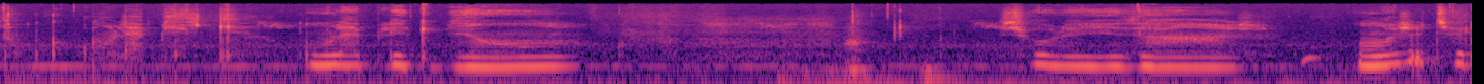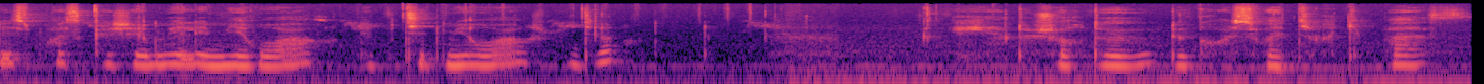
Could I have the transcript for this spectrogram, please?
Donc on l'applique, on l'applique bien sur le visage. Moi j'utilise presque jamais les miroirs, les petites miroirs je veux dire. Et il y a toujours de, grosses voitures qui passent.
